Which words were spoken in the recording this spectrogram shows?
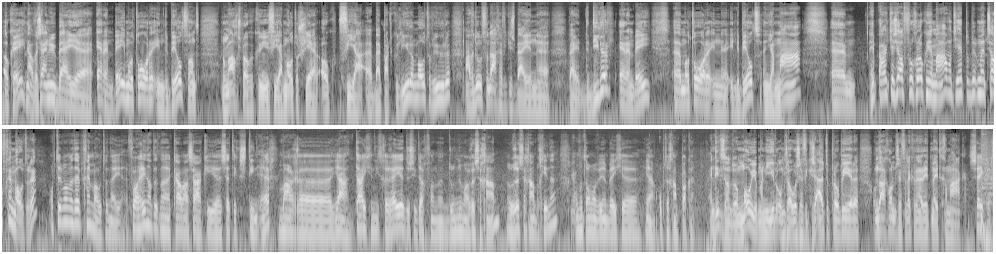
Oké, nou we zijn nu bij RMB motoren in de beeld. Want normaal gesproken kun je via Motorshare ook via, bij particulieren motor huren. Maar we doen het vandaag eventjes bij, een, bij de dealer, RMB eh, motoren in, in de beeld. Een Yamaha. Ehm, had je zelf vroeger ook een Yamaha? Want je hebt op dit moment zelf geen motor hè? Op dit moment heb ik geen motor, nee. Voorheen had ik een Kawasaki eh, ZX-10R. Maar eh, ja, een tijdje niet gereden. Dus ik dacht van, eh, doe nu maar rustig aan. Rustig aan beginnen. Ja. Om het allemaal weer een beetje ja, op te gaan pakken. En dit is dan een mooie manier om zo eens eventjes uit te proberen. Om daar gewoon eens even lekker een rit mee te gaan maken. Zeker.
